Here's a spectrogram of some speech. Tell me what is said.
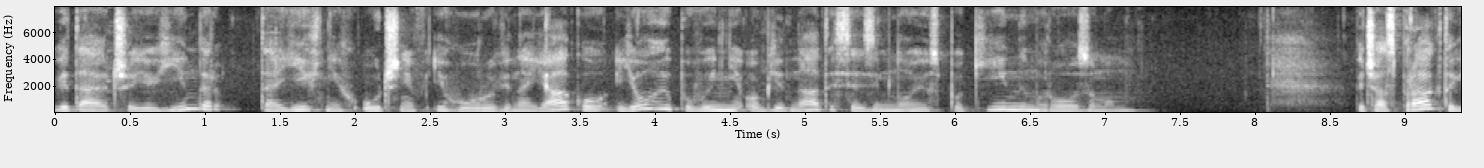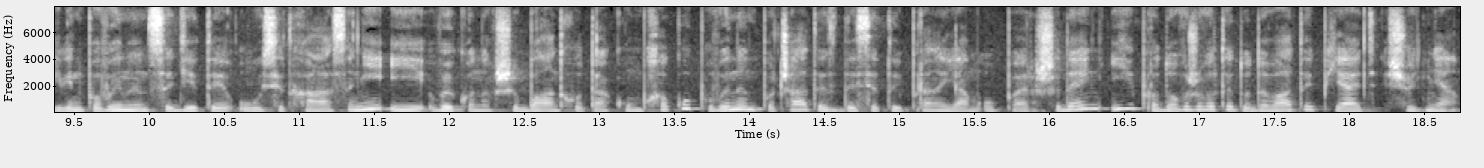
Вітаючи йогіндр та їхніх учнів і гуру Вінаяку, йоги повинні об'єднатися зі мною спокійним розумом. Під час практики він повинен сидіти у сітхасані і, виконавши бандху та кумбхаку, повинен почати з 10 пранаям у перший день і продовжувати додавати 5 щодня.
